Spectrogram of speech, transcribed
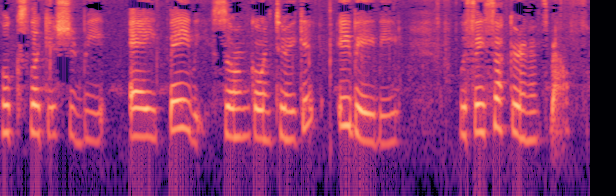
looks like it should be a baby, so I'm going to make it a baby with a sucker in its mouth.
